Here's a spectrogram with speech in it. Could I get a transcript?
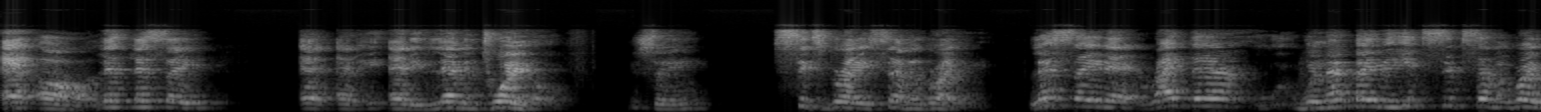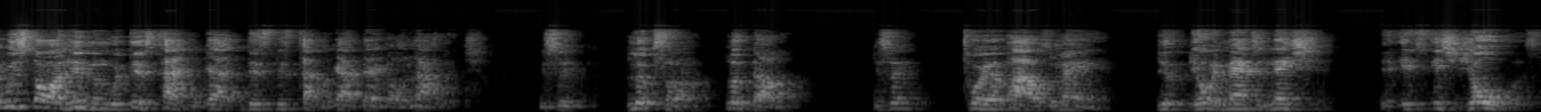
at uh let let's say at at, at 11, 12, you see, sixth grade, seventh grade. Let's say that right there, when that baby hits sixth, seventh grade, we start hitting them with this type of god, this this type of goddamn on knowledge. You see, look, son, look, daughter. You see, twelve powers of man. Your, your imagination, it's it's yours.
